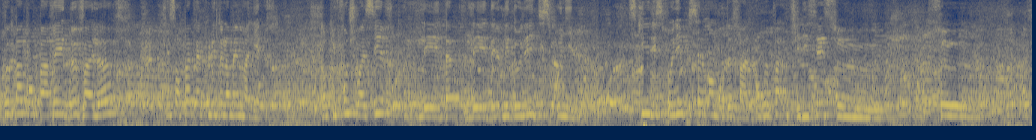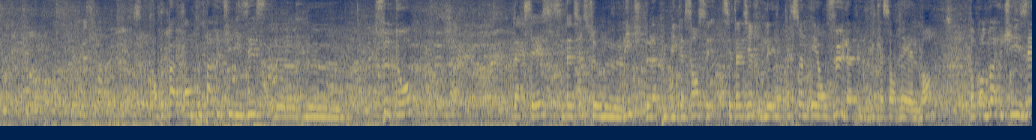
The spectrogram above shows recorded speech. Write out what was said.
On ne peut pas comparer deux valeurs qui ne sont pas calculées de la même manière. Donc, il faut choisir les, les, données disponibles. Ce qui est disponible, c'est le nombre de fans. On ne peut pas utiliser ce, on peut pas, utiliser ce taux c'est-à-dire sur le reach de la publication, c'est-à-dire les personnes ayant vu la publication réellement. Donc on doit utiliser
